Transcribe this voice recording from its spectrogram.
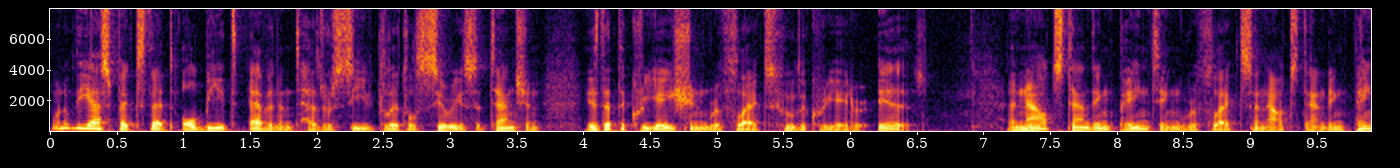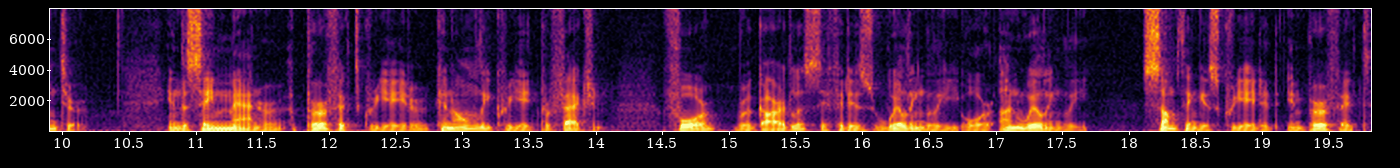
One of the aspects that, albeit evident, has received little serious attention is that the creation reflects who the creator is. An outstanding painting reflects an outstanding painter. In the same manner, a perfect creator can only create perfection, for, regardless if it is willingly or unwillingly, something is created imperfect,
